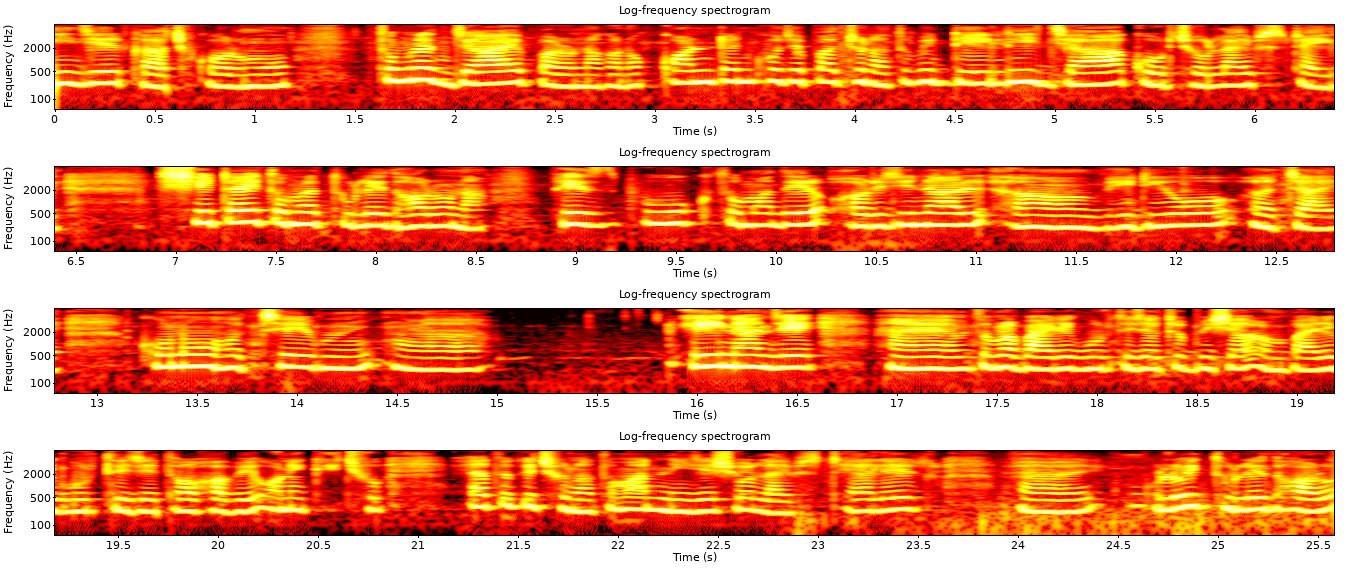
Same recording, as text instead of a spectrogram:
নিজের কাজকর্ম তোমরা যাই পারো না কেন কন্টেন্ট খুঁজে পাচ্ছ না, তুমি ডেইলি যা করছ লাইফস্টাইল সেটাই তোমরা তুলে ধরো না। ফেসবুক তোমাদের অরিজিনাল ভিডিও চায়। কোনো হচ্ছে এই না যে হ্যাঁ তোমরা বাইরে ঘুরতে যাচ্ছ বিশাল বাইরে ঘুরতে যেতে হবে, অনেক কিছু। এত কিছু না, তোমার নিজস্ব লাইফস্টাইলের গুলোই তুলে ধরো,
